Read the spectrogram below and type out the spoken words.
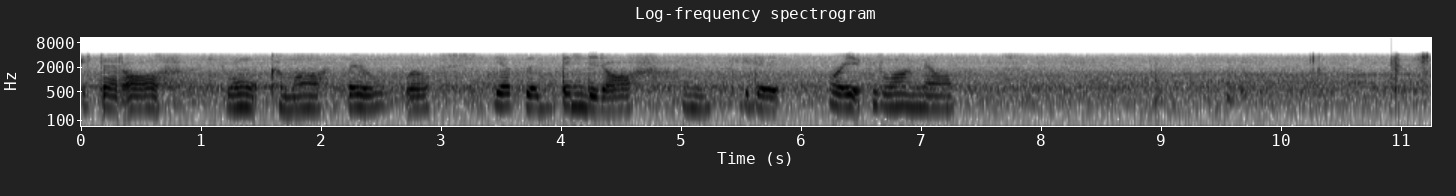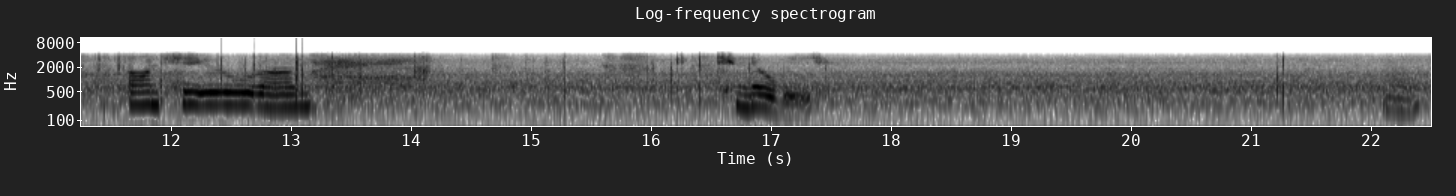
take that off. Won't come off very well. You have to bend it off and get it right if it's long enough. On to um, Kenobi. Hmm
